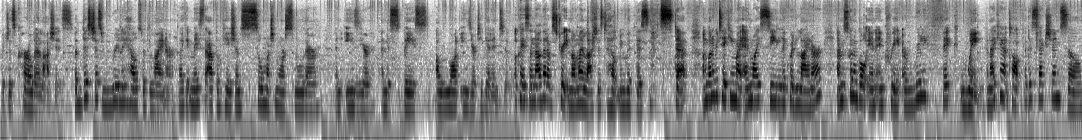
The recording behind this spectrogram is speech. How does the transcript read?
which is curl their lashes. But this just really helps with liner. Like it makes the application so much more smoother and easier and the space a lot easier to get into. Okay, so now that I've straightened out my lashes to help me with this step, I'm going to be taking my NYC liquid liner. I'm just going to go in and create a really thick wing. And I can't talk for this section, so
